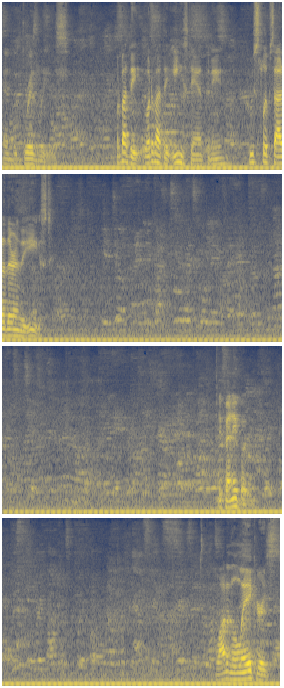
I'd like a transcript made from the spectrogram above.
and the Grizzlies. What about the what about the East, Anthony? Who slips out of there in the East? If anybody. A lot of the Lakers'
